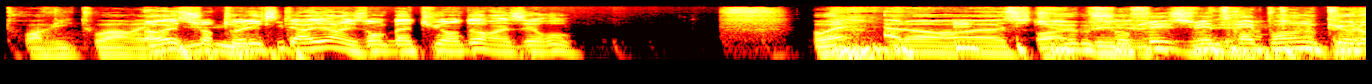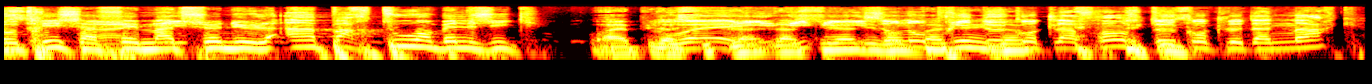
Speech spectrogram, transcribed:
Trois victoires. Et Ah ouais, surtout à équipe- l'extérieur, ils ont battu Andorre 1-0. Ouais, alors euh, si tu Ouais, veux me chauffer, je vais te répondre que l'Autriche a fait match nul un partout en Belgique. Ouais, puis la, ouais, Su- la- ils, la ils- Suède, ils en ont pris bien, deux contre la France, deux contre le Danemark.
